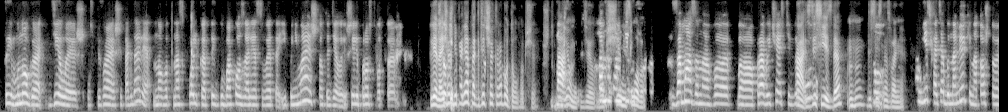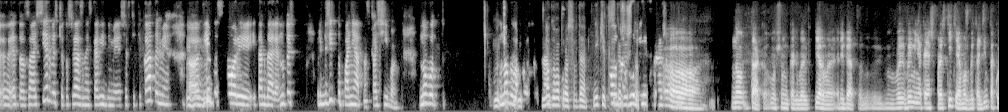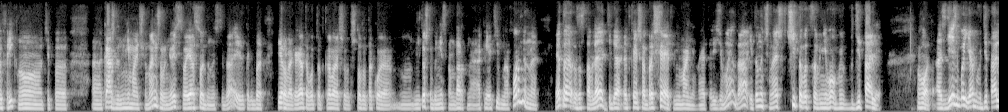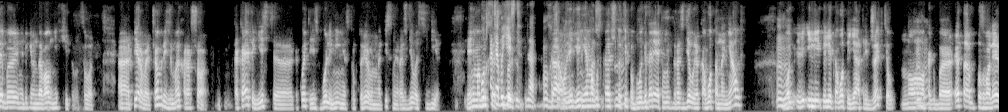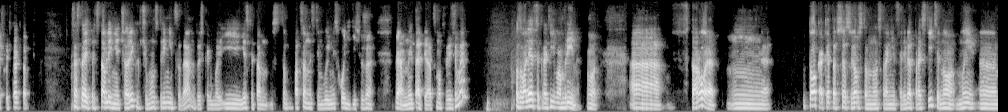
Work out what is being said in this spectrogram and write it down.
ты много делаешь, успеваешь и так далее, но вот насколько ты глубоко залез в это и понимаешь, что ты делаешь, или просто вот э, Лена, а еще же непонятно, где человек работал вообще. Что, да. Где он это делал? Там, вообще ни слова. замазано в а, правой части вверху. А, здесь есть, да? Угу, здесь ну, есть название. Там есть хотя бы намеки на то, что э, это за сервис, что-то связанное с ковидными сертификатами, угу. веб-истории и так далее. Ну, то есть приблизительно понятно, спасибо. Но вот много вопросов. Много вопросов, да. Никита, скажи, что... Ну, так, в общем, как бы, первое, ребят, вы, вы меня, конечно, простите, я, может быть, один такой фрик, но, типа, э, каждый нанимающий менеджер, у него есть свои особенности, да, и, как бы, первое, когда ты вот открываешь вот что-то такое, не то чтобы нестандартное, а креативно оформленное, это заставляет тебя, это, конечно, обращает внимание на это резюме, да, и ты начинаешь вчитываться в него в, в детали, вот. А здесь бы я бы в детали бы не рекомендовал не вчитываться. Вот. А, первое, что в резюме хорошо? Какая-то есть, э, какой-то есть более-менее структурированно написанный раздел о себе. Я не могу он сказать, хотя бы есть, только... да. Он да, он, есть, я, я не могу сказать, что угу. типа благодаря этому разделу я кого-то нанял, угу. или, или, кого-то я отреджектил, но угу. как бы это позволяет хоть как-то составить представление человека, к чему он стремится, да, то есть как бы и если там по ценностям вы не сходитесь уже прямо на этапе отсмотра резюме, позволяет сократить вам время, вот. А, второе, то, как это все сверстано на странице. Ребят, простите, но мы э,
